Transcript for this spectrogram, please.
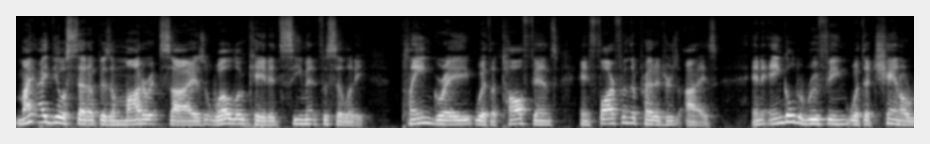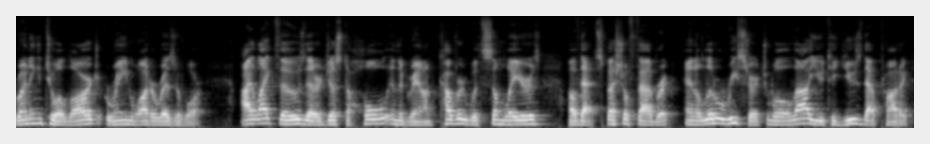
My ideal setup is a moderate size, well located cement facility, plain gray with a tall fence and far from the predator's eyes, an angled roofing with a channel running into a large rainwater reservoir. I like those that are just a hole in the ground covered with some layers of that special fabric, and a little research will allow you to use that product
